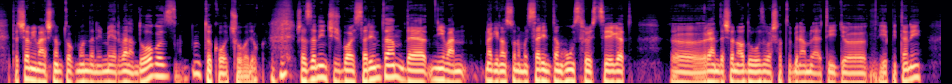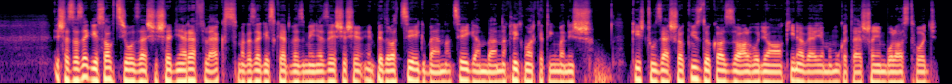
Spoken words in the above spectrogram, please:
Tehát semmi más nem tudok mondani, miért velem dolgoz, tök olcsó vagyok. Uh-huh. És ezzel nincs is baj szerintem, de nyilván megint azt mondom, hogy szerintem 20 fős céget uh, rendesen adózva, stb. nem lehet így uh, építeni és ez az egész akciózás is egy ilyen reflex, meg az egész kedvezményezés, és én, én például a cégben, a cégemben, a click marketingben is kis túlzással küzdök azzal, hogy a, kineveljem a munkatársaimból azt, hogy,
